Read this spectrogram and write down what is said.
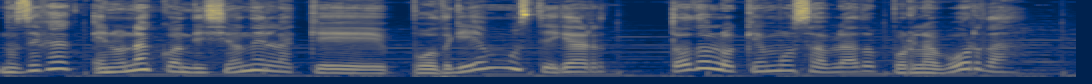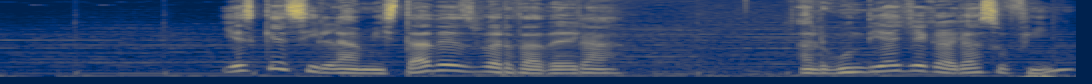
nos deja en una condición en la que podríamos tirar todo lo que hemos hablado por la borda. Y es que si la amistad es verdadera, ¿algún día llegará a su fin?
